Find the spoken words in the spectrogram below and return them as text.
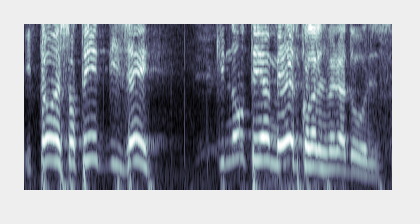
Então eu só tenho que dizer que não tenha medo, colegas vereadores.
